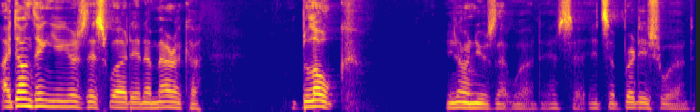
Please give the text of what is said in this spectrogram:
I don't think you use this word in America. Bloke. You don't use that word. It's a, it's a British word.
